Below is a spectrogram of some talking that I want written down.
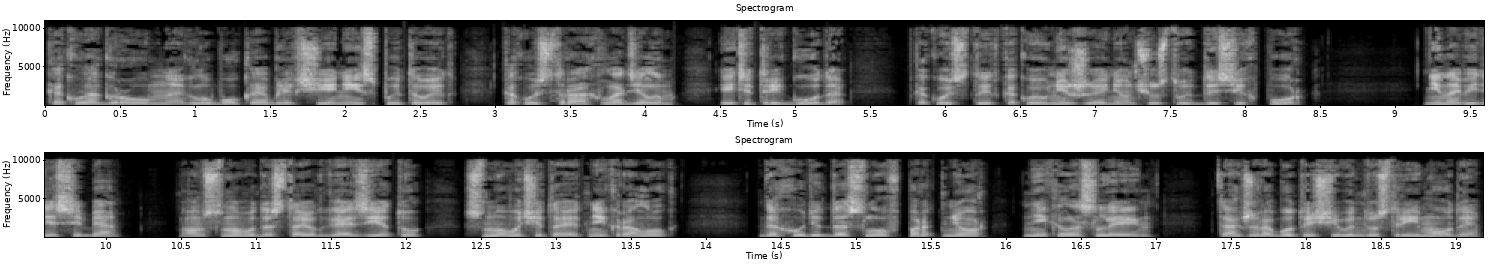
какое огромное, глубокое облегчение испытывает, какой страх владел им эти три года, какой стыд, какое унижение он чувствует до сих пор. Ненавидя себя, он снова достает газету, снова читает некролог, доходит до слов «партнер» Николас Лейн, также работающий в индустрии моды.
